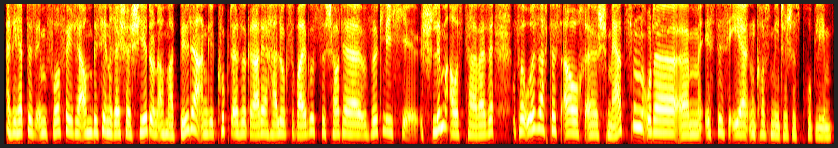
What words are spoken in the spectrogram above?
Also ich habe das im Vorfeld ja auch ein bisschen recherchiert und auch mal Bilder angeguckt. Also gerade Hallux valgus, das schaut ja wirklich äh, schlimm aus teilweise. Verursacht das auch äh, Schmerzen oder ähm, ist es eher ein kosmetisches Problem?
